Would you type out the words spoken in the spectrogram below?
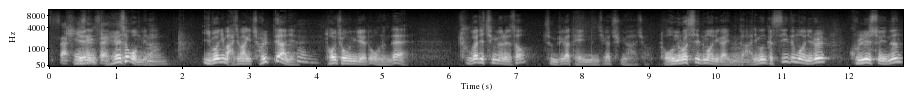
사- 기회는. 계속 옵니다. 음. 이번이 마지막이 절대 아니에요. 음. 더 좋은 기회도 오는데 두 가지 측면에서 준비가 돼 있는지가 중요하죠. 돈으로 시드머니가 있는가, 음. 아니면 그 시드머니를 굴릴 수 있는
